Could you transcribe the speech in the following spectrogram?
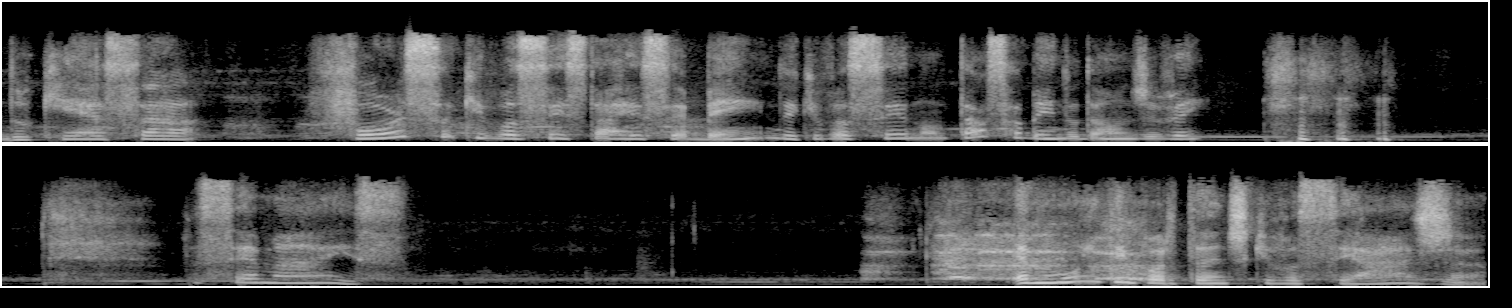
do que essa força que você está recebendo e que você não está sabendo de onde vem. Você é mais. É muito importante que você haja.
